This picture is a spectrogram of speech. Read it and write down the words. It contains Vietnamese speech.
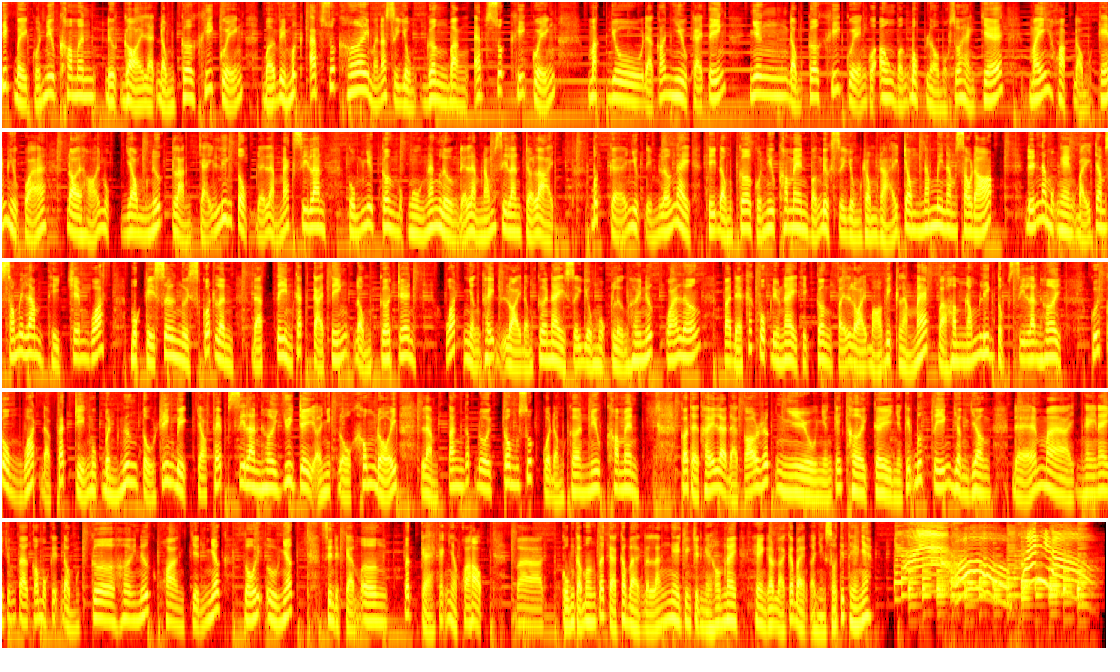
Thiết bị của Newcomen được gọi là động cơ khí quyển bởi vì mức áp suất hơi mà nó sử dụng gần bằng áp suất khí quyển. Mặc dù đã có nhiều cải tiến, nhưng động cơ khí quyển của ông vẫn bộc lộ một số hạn chế. Máy hoạt động kém hiệu quả, đòi hỏi một dòng nước lạnh chảy liên tục để làm mát xi lanh, cũng như cần một nguồn năng lượng để làm nóng xi lanh trở lại. Bất kể nhược điểm lớn này thì động cơ của Newcomen vẫn được sử dụng rộng rãi trong 50 năm sau đó. Đến năm 1765 thì James Watt, một kỹ sư người Scotland đã tìm cách cải tiến động cơ trên Watt nhận thấy loại động cơ này sử dụng một lượng hơi nước quá lớn và để khắc phục điều này thì cần phải loại bỏ việc làm mát và hâm nóng liên tục xi lanh hơi. Cuối cùng Watt đã phát triển một bình ngưng tụ riêng biệt cho phép xi lanh hơi duy trì ở nhiệt độ không đổi, làm tăng gấp đôi công suất của động cơ Newcomen. Có thể thấy là đã có rất nhiều những cái thời kỳ, những cái bước tiến dần dần để mà ngày nay chúng ta có một cái động cơ hơi nước hoàn chỉnh nhất, tối ưu nhất. Xin được cảm ơn tất cả các nhà khoa học và cũng cảm ơn tất cả các bạn đã lắng nghe chương trình ngày hôm nay. Hẹn gặp lại các bạn ở những số tiếp theo nhé.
